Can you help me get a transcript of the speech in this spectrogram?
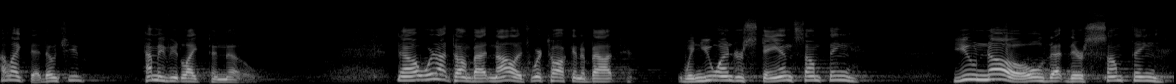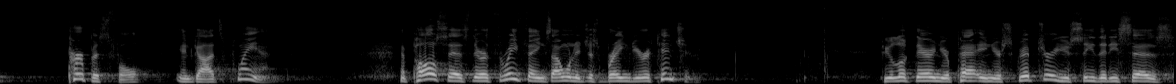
I like that, don't you? How many of you'd like to know? Now, we're not talking about knowledge, we're talking about when you understand something, you know that there's something purposeful in God's plan. And Paul says there are three things I want to just bring to your attention. If you look there in your, in your scripture, you see that he says,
